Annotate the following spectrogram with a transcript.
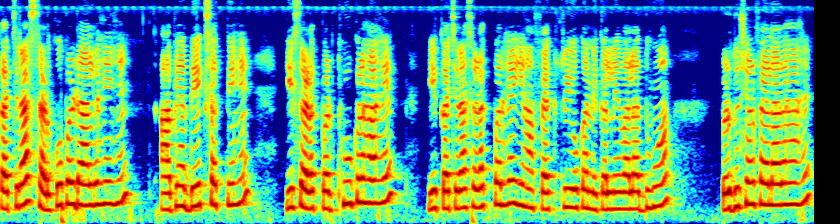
कचरा सड़कों पर डाल रहे हैं। आप यहाँ देख सकते हैं, ये सड़क पर थूक रहा है। ये कचरा सड़क पर है। यहाँ फैक्ट्रियों का निकलने वाला धुआँ प्रदूषण फैला रहा है।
